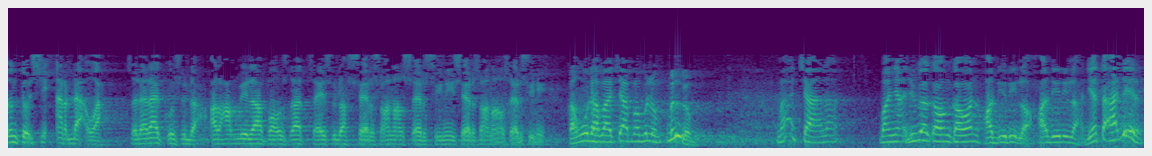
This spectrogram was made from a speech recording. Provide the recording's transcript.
untuk syiar dakwah Saudaraku sudah Alhamdulillah Pak Ustadz Saya sudah share sana share sini Share sana share sini Kamu udah baca apa belum? Belum Bacalah banyak juga kawan-kawan hadirilah, hadirilah. Dia tak hadir.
